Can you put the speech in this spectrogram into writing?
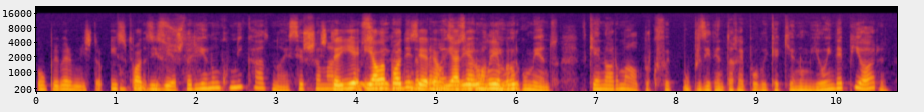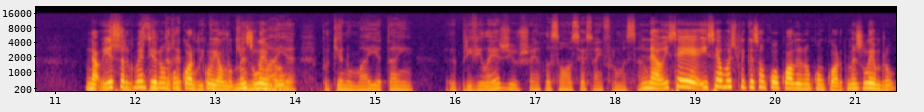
o primeiro-ministro. Isso então, pode dizer. Isso estaria num comunicado, não é? Ser chamado. Estaria, e ela pode dizer, aliás, eu lembro. O argumento de que é normal, porque foi o Presidente da República que a nomeou, ainda é pior. Não, mas esse argumento eu não concordo com ele, mas lembro. Porque a nomeia tem privilégios em relação ao acesso à informação? Não, isso é, isso é uma explicação com a qual eu não concordo, mas lembro,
